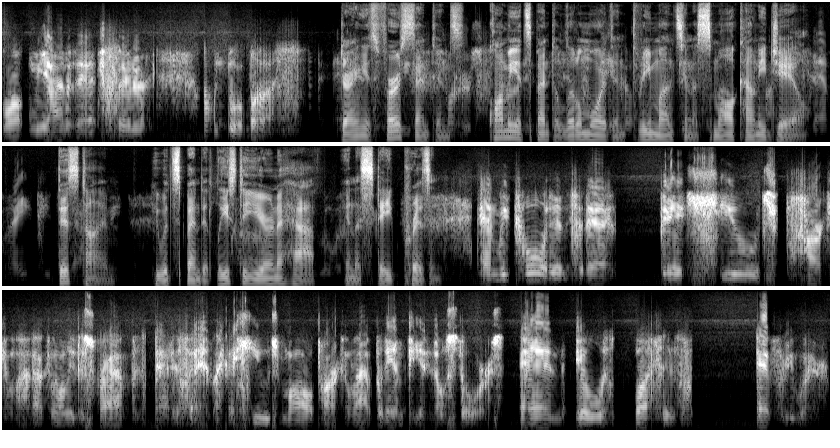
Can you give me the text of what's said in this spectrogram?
Walked me out of that center onto a bus. During his first sentence, Kwame had spent a little more than three months in a small county jail. This time, he would spend at least a year and a half in a state prison. And we pulled into that big, huge parking lot. I can only describe that as that, like a huge mall parking lot, but empty and no stores. And it was buses everywhere.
